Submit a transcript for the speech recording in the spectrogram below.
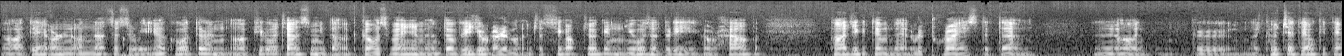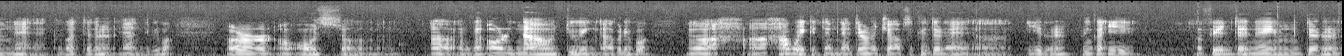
Uh, they are unnecessary. Uh, 그것들은 uh, 필요하지 않습니다. Because 왜냐면 the visual element, 시각적인 요소들이 have 가지기 때문에 replaced them. 어, 그 교체되었기 때문에 그것들을 and 그리고 are also 아, 그러니까 are now doing 아, 그리고 어, 아, 하고 있기 때문에 their jobs 그들의 어, 일을 그러니까 이 필드 네임들을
